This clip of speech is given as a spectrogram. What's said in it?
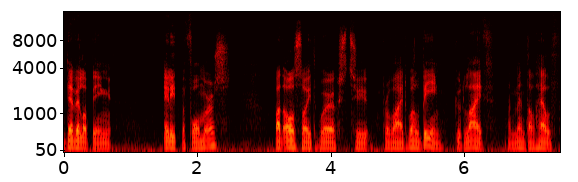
developing elite performers but also it works to provide well-being, good life, and mental health.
